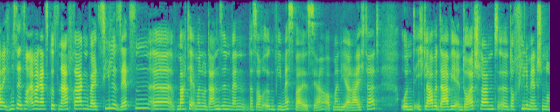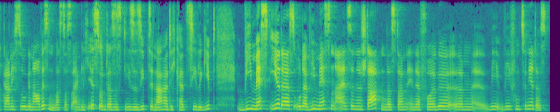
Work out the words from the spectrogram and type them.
Aber ich muss jetzt noch einmal ganz kurz nachfragen, weil Ziele setzen äh, macht ja immer nur dann Sinn, wenn das auch irgendwie messbar ist, ja, ob man die erreicht hat. Und ich glaube, da wir in Deutschland äh, doch viele Menschen noch gar nicht so genau wissen, was das eigentlich ist und dass es diese 17 Nachhaltigkeitsziele gibt, wie messt ihr das oder wie messen einzelne Staaten das dann in der Folge? Ähm, wie, wie funktioniert das?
